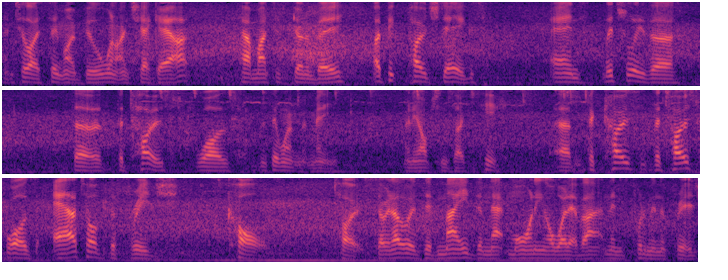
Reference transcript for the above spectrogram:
until I see my bill when I check out how much it's going to be. I picked poached eggs, and literally the the the toast was because there weren't many many options I could pick um, the, toast was out of the fridge cold toast. So, in other words, they'd made them that morning or whatever and then just put them in the fridge.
